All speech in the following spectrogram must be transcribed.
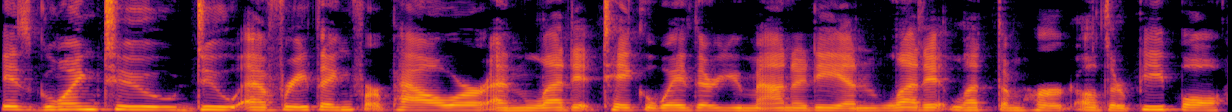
is going to do everything for power and let it take away their humanity and let it let them hurt other people.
